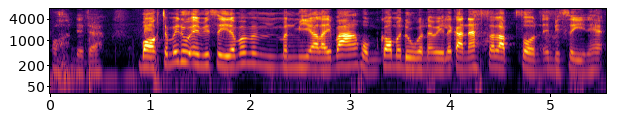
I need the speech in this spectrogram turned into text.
โอ้เดี๋ยวนะบอกจะไม่ดู NPC แล้วว่ามันมันมีอะไรบ้างครับผมก็มาดูกันเอาเองแล้วกันนะสำหรับโซน NPC นะฮะ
